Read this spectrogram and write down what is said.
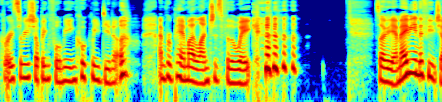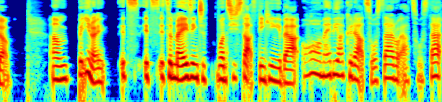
grocery shopping for me and cook me dinner and prepare my lunches for the week. so yeah, maybe in the future. Um, but you know, it's it's it's amazing to once you start thinking about, oh, maybe I could outsource that or outsource that.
